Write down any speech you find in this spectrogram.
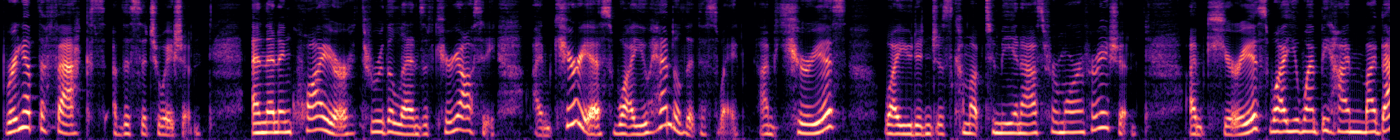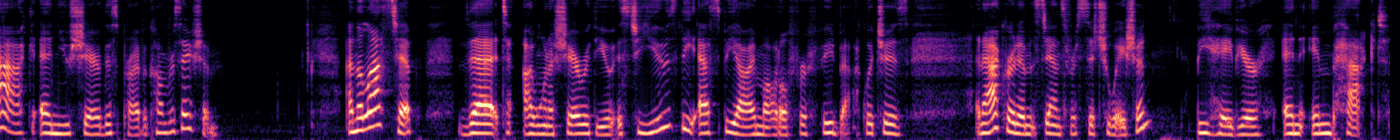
bring up the facts of the situation and then inquire through the lens of curiosity. I'm curious why you handled it this way. I'm curious why you didn't just come up to me and ask for more information. I'm curious why you went behind my back and you shared this private conversation. And the last tip that I want to share with you is to use the SBI model for feedback, which is an acronym that stands for situation, behavior, and impact.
